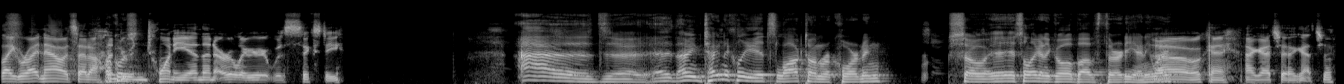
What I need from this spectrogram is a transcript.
like right now it's at course. 120 and then earlier it was 60. Uh, I mean, technically it's locked on recording, so it's only going to go above 30 anyway. Oh, okay. I gotcha. I gotcha.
